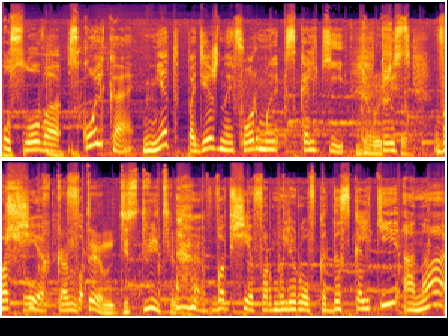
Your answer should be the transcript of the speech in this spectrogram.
у слова «сколько» нет падежной формы «скольки». Да То что? есть вообще... контент, действительно. Вообще формулировка «до скольки» она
